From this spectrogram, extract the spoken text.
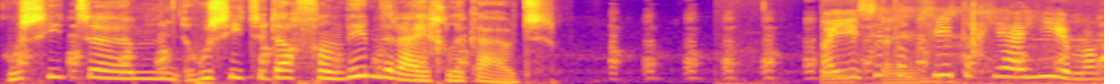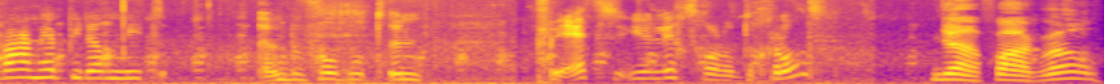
Hoe ziet, ehm, hoe ziet de dag van Wim er eigenlijk uit? Maar je zit al 40 jaar hier, maar waarom heb je dan niet eh, bijvoorbeeld een bed? Je ligt gewoon op de grond. Ja, vaak wel.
